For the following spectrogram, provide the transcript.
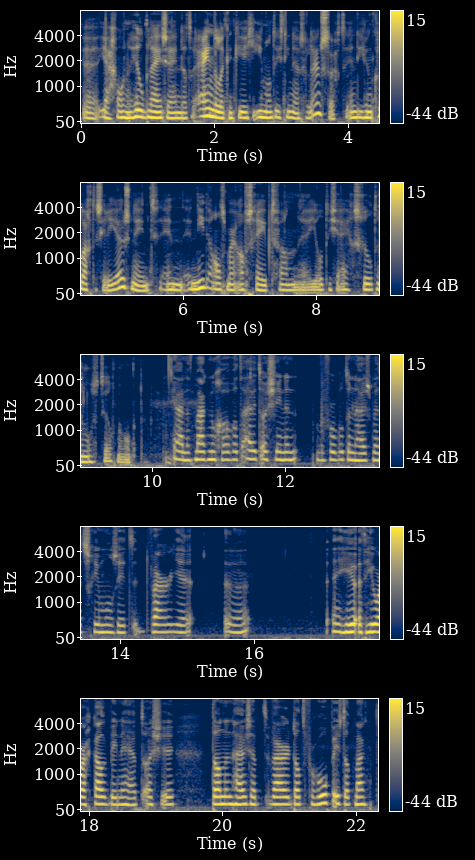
uh, ja, gewoon heel blij zijn dat er eindelijk een keertje iemand is die naar ze luistert. En die hun klachten serieus neemt. En, en niet alsmaar afscheept van, uh, joh, het is je eigen schuld en los het zelf maar op. Ja, en het maakt nogal wat uit als je in een, bijvoorbeeld een huis met schimmel zit, waar je uh, heel, het heel erg koud binnen hebt. Als je dan een huis hebt waar dat verholpen is, dat maakt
